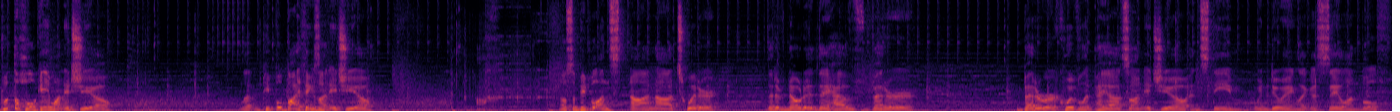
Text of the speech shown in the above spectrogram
Put the whole game on itch.io. Let people buy things on itch.io. I know some people on, on uh, Twitter that have noted they have better better or equivalent payouts on itch.io and Steam when doing like a sale on both.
